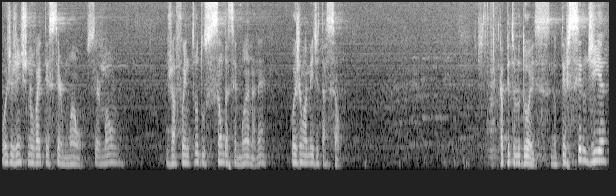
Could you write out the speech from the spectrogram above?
Hoje a gente não vai ter sermão. Sermão já foi a introdução da semana, né? Hoje é uma meditação. Capítulo 2. No terceiro dia,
